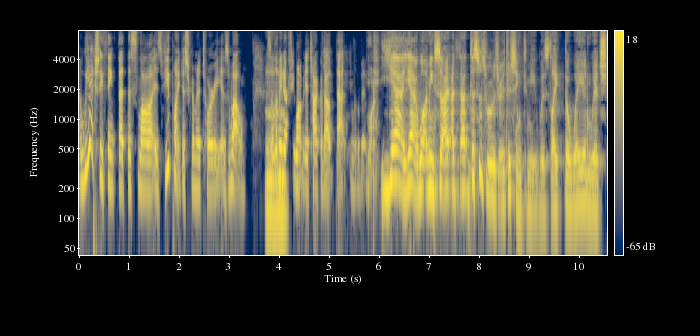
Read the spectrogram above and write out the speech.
And we actually think that this law is viewpoint discriminatory as well. So mm-hmm. let me know mm-hmm. if you want me to talk about that a little bit more. Yeah, yeah. Well, I mean, so I, I thought this was what was interesting to me was like the way in which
